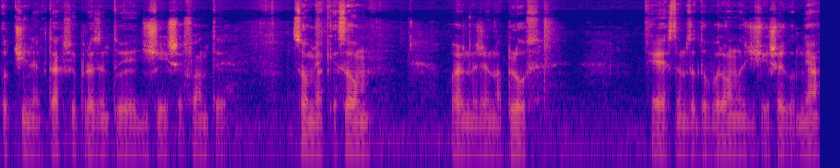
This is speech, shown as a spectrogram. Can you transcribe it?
odcinek tak się prezentuje. Dzisiejsze fanty są jakie są. Ważne, że na plus. Ja jestem zadowolony z dzisiejszego dnia.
